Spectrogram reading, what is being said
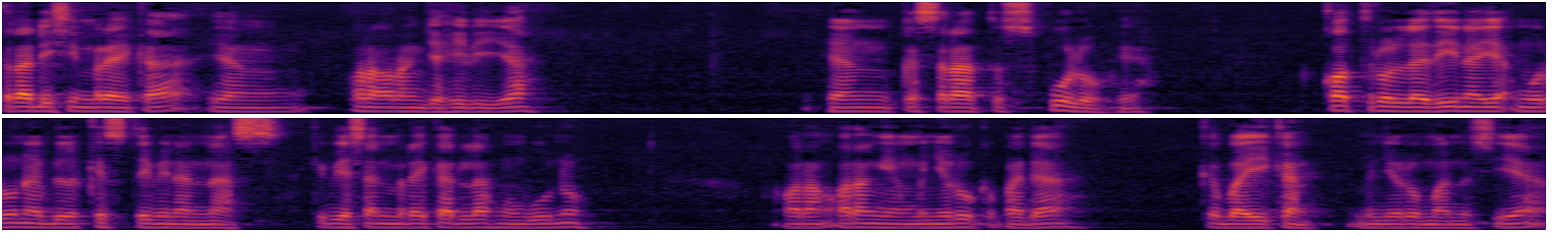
tradisi mereka yang orang-orang jahiliyah yang ke-110 ya. Qatrul ladzina ya'muruna bil qisti minan nas. Kebiasaan mereka adalah membunuh orang-orang yang menyuruh kepada kebaikan, menyuruh manusia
